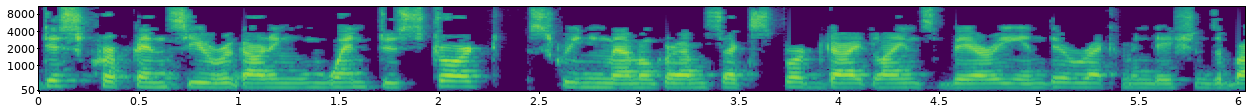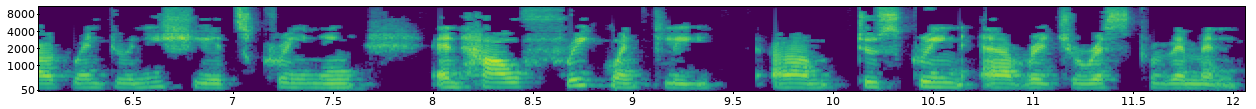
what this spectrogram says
discrepancy regarding when to start screening mammograms. Expert guidelines vary in their recommendations about when to initiate screening and how frequently um, to screen average risk women.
